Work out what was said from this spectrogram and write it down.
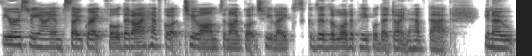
Seriously, I am so grateful that I have got two arms and I've got two legs because there's a lot of people that don't have that. You know,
